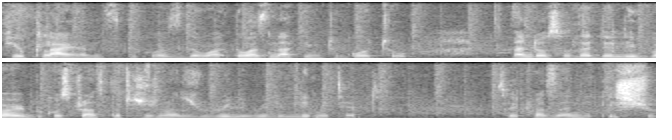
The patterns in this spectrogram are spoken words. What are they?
few clients because there, were, there was nothing to go to. And also the delivery because transportation was really, really limited. So it was an issue.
